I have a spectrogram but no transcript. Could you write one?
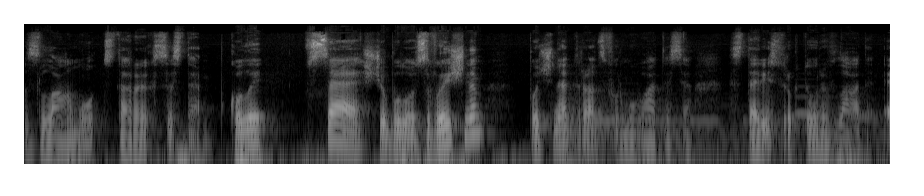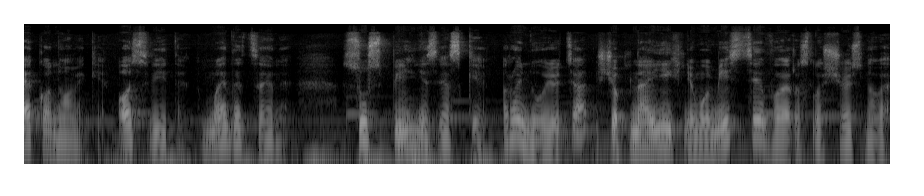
зламу старих систем, коли все, що було звичним, почне трансформуватися. Старі структури влади, економіки, освіти, медицини, суспільні зв'язки руйнуються, щоб на їхньому місці виросло щось нове.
